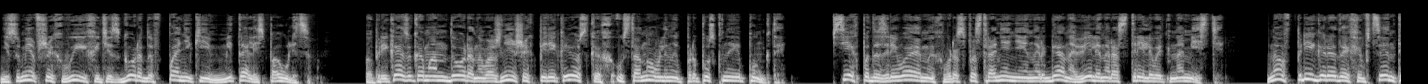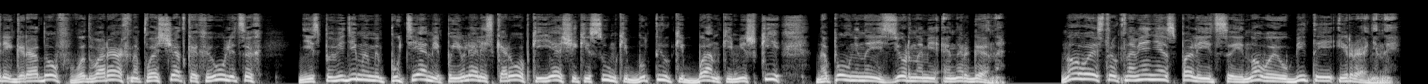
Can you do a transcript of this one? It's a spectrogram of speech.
не сумевших выехать из города в панике, метались по улицам. По приказу командора на важнейших перекрестках установлены пропускные пункты. Всех подозреваемых в распространении энергана велено расстреливать на месте. Но в пригородах и в центре городов, во дворах, на площадках и улицах неисповедимыми путями появлялись коробки, ящики, сумки, бутылки, банки, мешки, наполненные зернами энергана. Новые столкновения с полицией, новые убитые и раненые.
